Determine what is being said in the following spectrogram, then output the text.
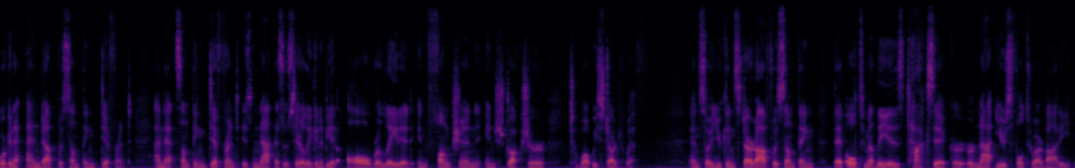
we're going to end up with something different. And that something different is not necessarily going to be at all related in function, in structure, to what we started with. And so you can start off with something that ultimately is toxic or, or, not useful to our body,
